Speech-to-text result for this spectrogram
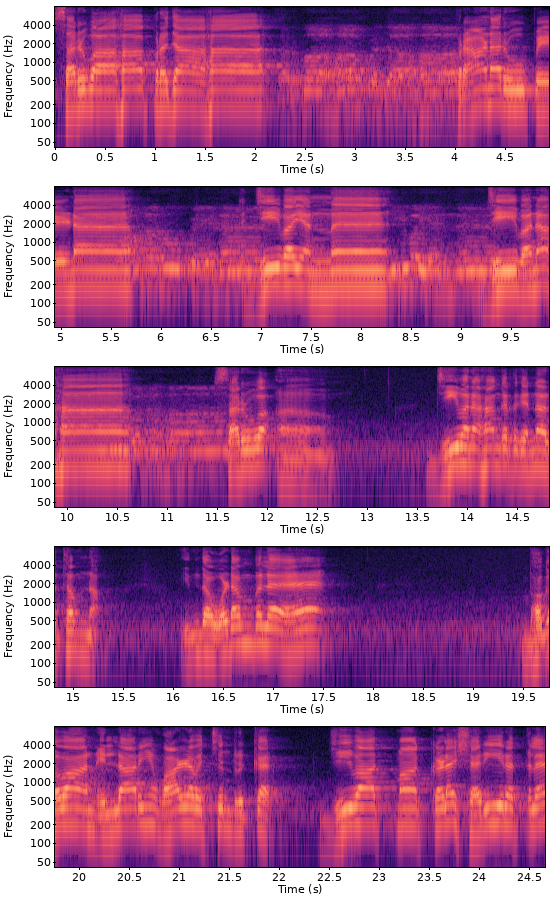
சர்வாக பிரஜா பிராணரூபேண. ஜீவயன் ஜீவன சர்வ ஜீவனகாங்கிறதுக்கு என்ன அர்த்தம்னா இந்த உடம்பில் பகவான் எல்லாரையும் வாழ வச்சுருக்கார். ஜீவாத்மாக்களை சரீரத்தில்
